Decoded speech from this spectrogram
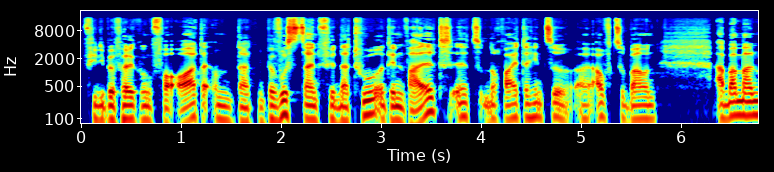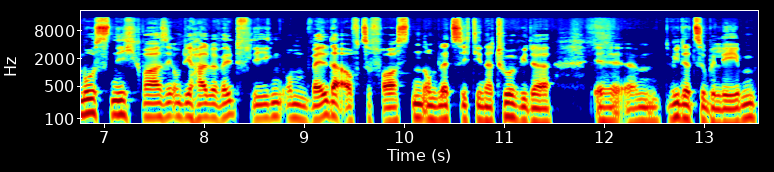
für die Bevölkerung vor Ort, um da ein Bewusstsein für Natur und den Wald äh, noch weiterhin zu, äh, aufzubauen. Aber man muss nicht quasi um die halbe Welt fliegen, um Wälder aufzuforsten, um letztlich die Natur wieder, äh, ähm, wieder zu beleben,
